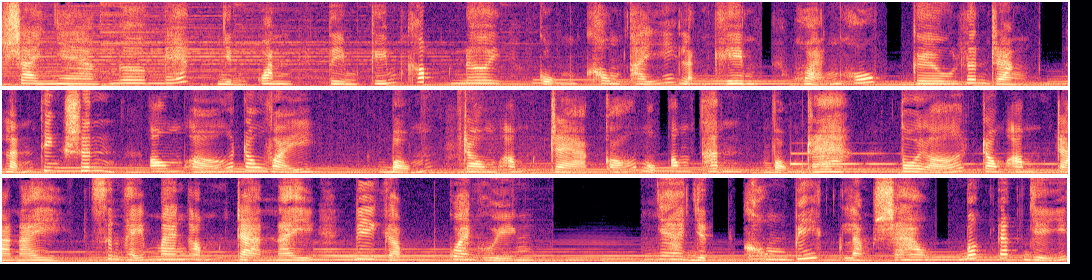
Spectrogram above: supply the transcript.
Sai nha ngơ ngác nhìn quanh, tìm kiếm khắp nơi cũng không thấy lãnh khiêm hoảng hốt kêu lên rằng, lãnh tiên sinh, ông ở đâu vậy? Bỗng trong ấm trà có một âm thanh vọng ra, tôi ở trong ấm trà này, xin hãy mang ấm trà này đi gặp quan huyện. Nha dịch không biết làm sao, bất đắc dĩ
